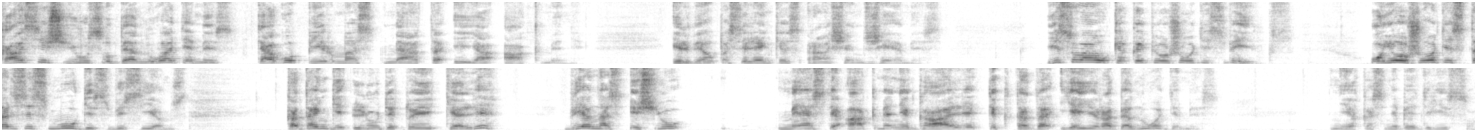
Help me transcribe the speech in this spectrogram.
kas iš jūsų benuodėmis, tegu pirmas meta į ją akmenį. Ir vėl pasilenkęs rašiant žemės. Jis laukia, kaip jo žodis veiks. O jo žodis tarsi smūgis visiems, kadangi liudytojai keli, vienas iš jų mesti akmenį gali tik tada, jei yra benuodėmis. Niekas nebedryso,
